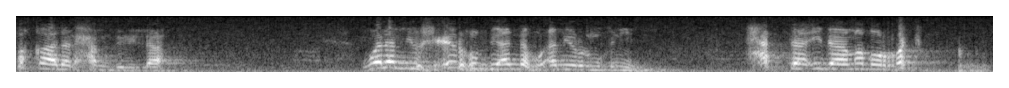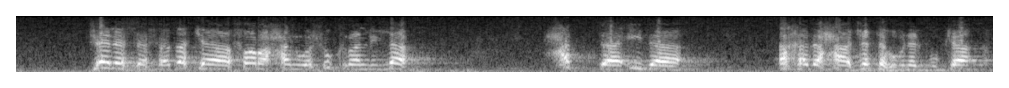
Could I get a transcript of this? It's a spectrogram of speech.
فقال الحمد لله. ولم يشعرهم بأنه أمير المؤمنين. حتى إذا مضى الركب جلس فبكى فرحا وشكرا لله. حتى إذا أخذ حاجته من البكاء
